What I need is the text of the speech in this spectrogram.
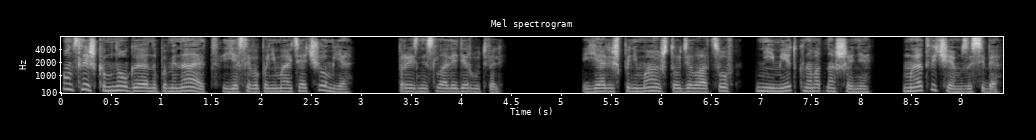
Он слишком многое напоминает, если вы понимаете, о чем я, произнесла леди Рутвель. Я лишь понимаю, что дела отцов не имеют к нам отношения. Мы отвечаем за себя.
